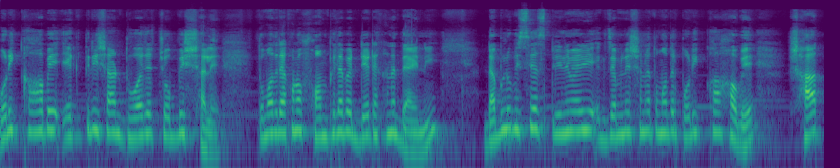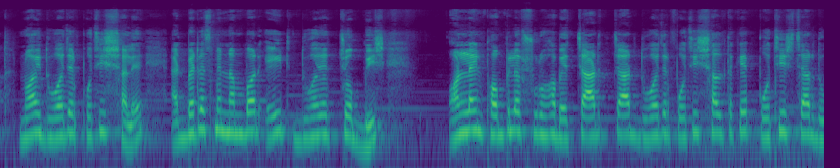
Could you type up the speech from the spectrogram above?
পরীক্ষা হবে একত্রিশ আট দু সালে। তোমাদের এখনও ফর্ম ফিল আপের ডেট এখানে দেয়নি। ডাব্লিউবিসিএস প্রিলিমিনারি এক্সামিনেশনে তোমাদের পরীক্ষা হবে সাত নয় দু সালে অ্যাডভার্টাইজমেন্ট নাম্বার এইট দু হাজার চব্বিশ। অনলাইন ফর্ম ফিল আপ শুরু হবে চার চার দু সাল থেকে পঁচিশ চার দু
